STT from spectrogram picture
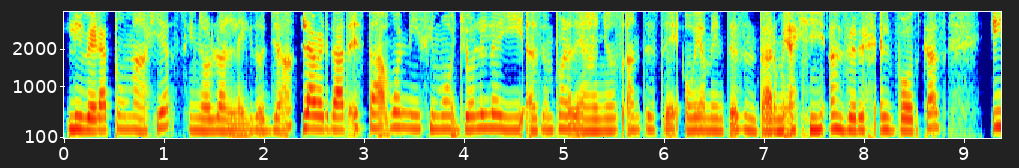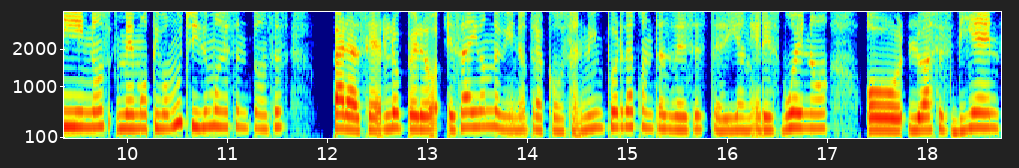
Libera tu magia, si no lo han leído ya. La verdad está buenísimo, yo lo leí hace un par de años antes de obviamente sentarme aquí a hacer el podcast y nos, me motivó muchísimo en ese entonces para hacerlo, pero es ahí donde viene otra cosa. No importa cuántas veces te digan eres bueno o lo haces bien,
